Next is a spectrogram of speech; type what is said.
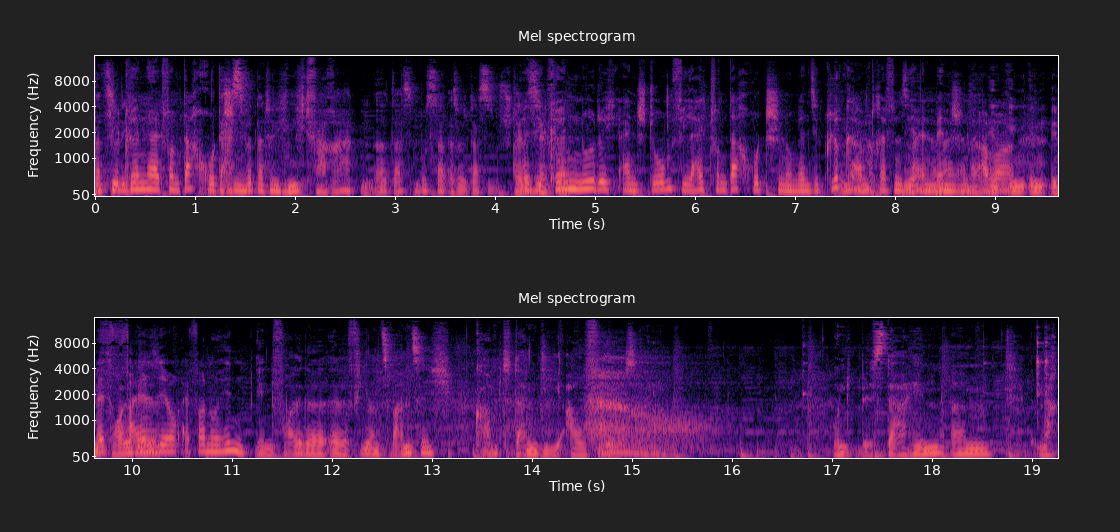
wird Sie natürlich, können halt vom Dach rutschen. das wird natürlich nicht verraten. Ne? Das muss dann, also das stelle aber sie mir vor. können nur durch einen Sturm vielleicht vom Dach rutschen und wenn sie Glück haben, treffen sie nein, einen nein, Menschen. nein. Aber In- in- in Folge- fallen sie auch einfach nur hin. In Folge äh, 24 kommt dann die Auflösung. Und bis dahin, ähm, nach,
